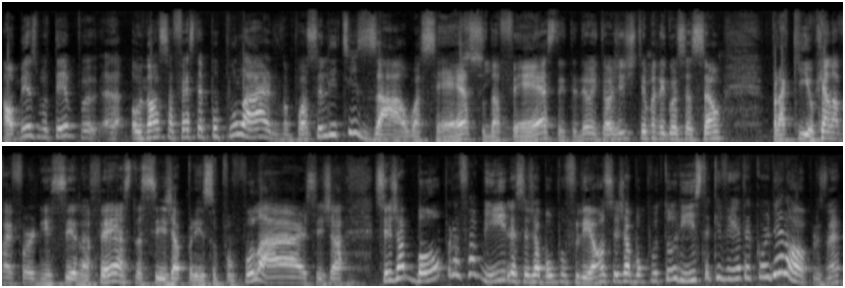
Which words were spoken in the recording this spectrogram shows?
Ao mesmo tempo, a a nossa festa é popular, não posso elitizar o acesso Sim. da festa, entendeu? Então a gente tem uma negociação para que o que ela vai fornecer na festa seja preço popular, seja, seja bom para a família, seja bom para o filião, seja bom para o turista que vem até Cordeirópolis, né?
